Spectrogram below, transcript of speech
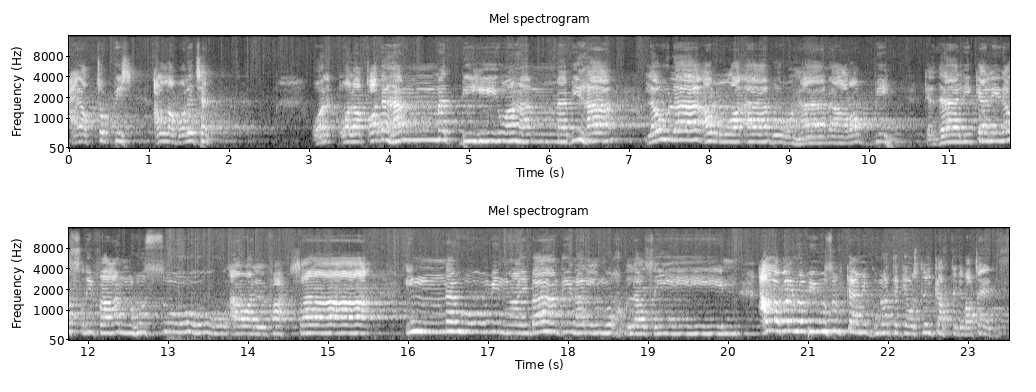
আয়াত চব্বিশ আল্লাহ বলেছেন ول- ولقد همت به وهم بها لولا أن رأى برهان ربه كذلك لنصرف عنه السوء والفحشاء إنه من عبادنا المخلصين আল্লাহ বলেন নবী ইউসুফকে আমি গুনাহ থেকে অশ্লীল কাজ থেকে বাঁচাই দিচ্ছি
